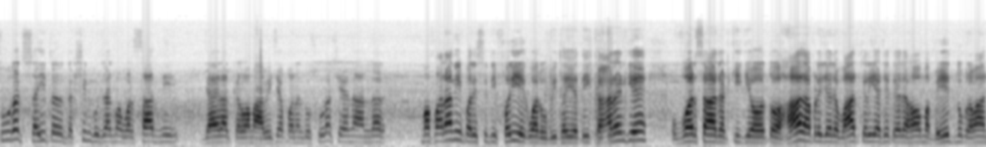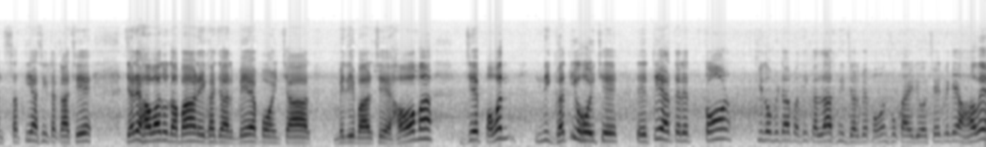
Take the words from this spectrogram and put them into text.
સુરત સહિત દક્ષિણ ગુજરાતમાં વરસાદની જાહેરાત કરવામાં આવી છે, પરંતુ સુરત શહેરના અંદર બફારાની પરિસ્થિતિ ફરી એકવાર ઊભી થઈ હતી, કારણ કે વરસાદ અટકી ગયો હતો. હાલ આપણે જ્યારે વાત કરીએ છીએ ત્યારે હવામાં ભેજનું પ્રમાણ સત્યાસી ટકા છે. જ્યારે હવાનું દબાણ એક હજાર બે પોઈન્ટ ચાર મિલીબાર છે. હવામાં જે પવનની ગતિ હોય છે તે અત્યારે ત્રણ કિલોમીટર પ્રતિ કલાકની ઝડપે પવન ફૂંકાઈ રહ્યો છે. એટલે કે હવે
